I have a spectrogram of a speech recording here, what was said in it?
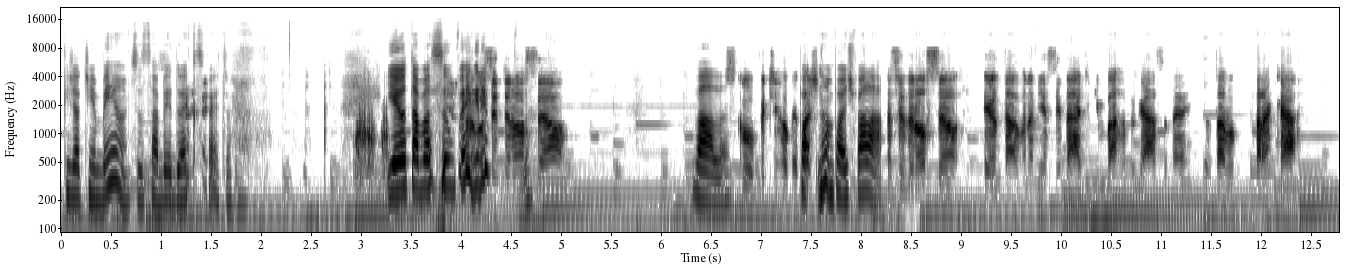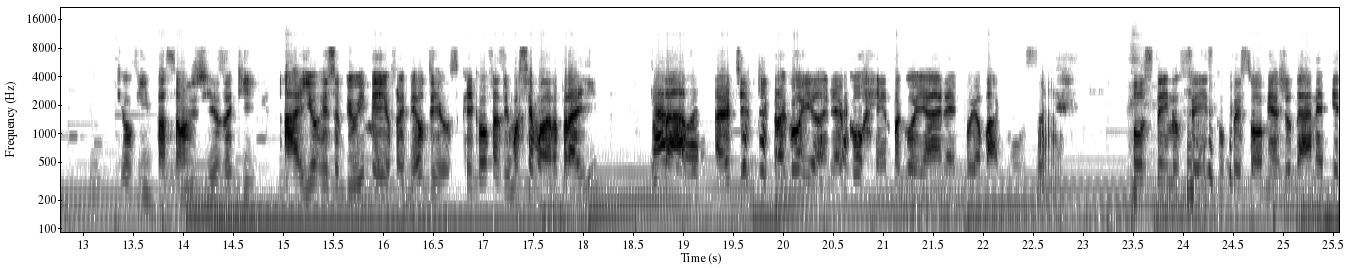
que já tinha bem antes de saber do X Factor. e eu tava super Pra gripada. você ter noção. Fala. Desculpa te interromper. Po- pode- não, pode falar. Pra você ter noção, eu tava na minha cidade, aqui em Barra do Garça, né? Eu tava pra cá. Que eu vim passar uns dias aqui. Aí eu recebi o e-mail. Eu falei, meu Deus, o que, que eu vou fazer? Uma semana pra ir? Do E nada. agora? Aí eu tive que ir pra Goiânia, aí correndo pra Goiânia, aí foi a bagunça. Postei no Facebook pro pessoal me ajudar, né? Porque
